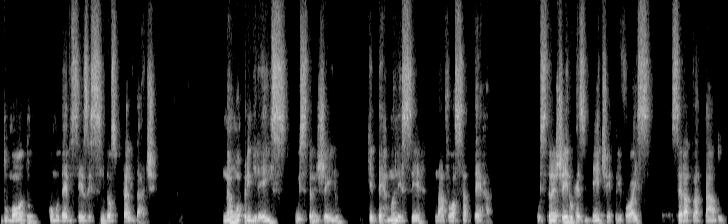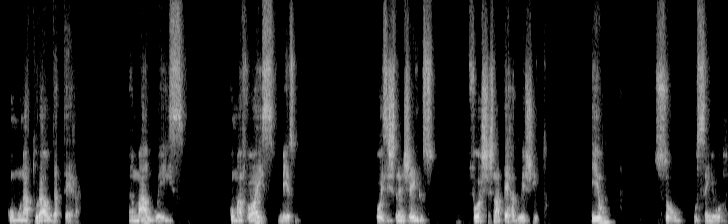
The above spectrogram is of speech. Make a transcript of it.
do modo como deve ser exercida a hospitalidade. Não oprimireis o estrangeiro que permanecer na vossa terra. O estrangeiro residente entre vós será tratado como natural da terra amá-lo-eis como a vós mesmo, pois estrangeiros fostes na terra do Egito. Eu sou o Senhor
